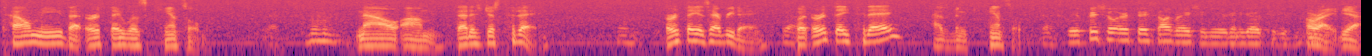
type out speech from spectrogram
tell me that Earth Day was canceled. Yes. Now, um, that is just today. Earth Day is every day. Yeah. But Earth Day today has been canceled. yes. The official Earth Day celebration you were going to go to. All right, yeah.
